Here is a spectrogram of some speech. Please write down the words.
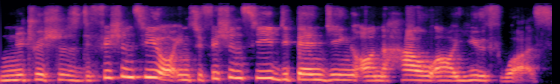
nutritious deficiency or insufficiency depending on how our youth was.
